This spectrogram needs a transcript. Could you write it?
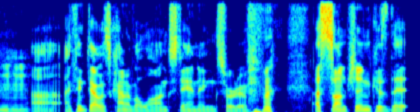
Mm-hmm. Uh, I think that was kind of a long-standing sort of assumption because that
